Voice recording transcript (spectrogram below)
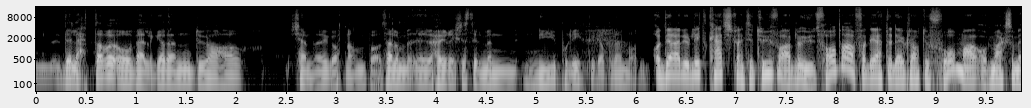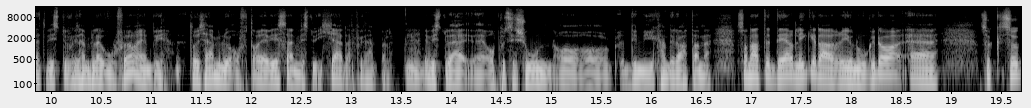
Det er lettere å velge den du har kjenner godt navn på, selv om eh, Høyre ikke stiller med en ny politiker på den måten. Og Der er det jo litt catch 22 for alle utfordrere. fordi at det er jo klart Du får mer oppmerksomhet hvis du f.eks. er ordfører i en by. Da kommer du oftere i avisa enn hvis du ikke er det, f.eks. Mm. Hvis du er eh, opposisjonen og, og, de nye kandidatene. Sånn at der ligger der jo noe, da. Eh, så, så,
